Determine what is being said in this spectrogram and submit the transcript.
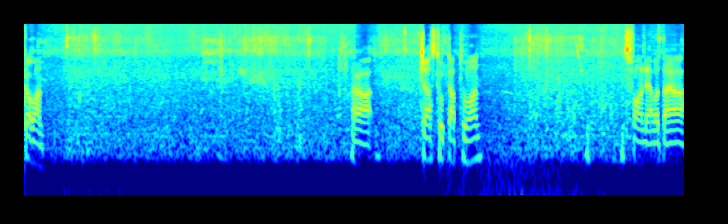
Got one. Alright, just hooked up to one. Let's find out what they are.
